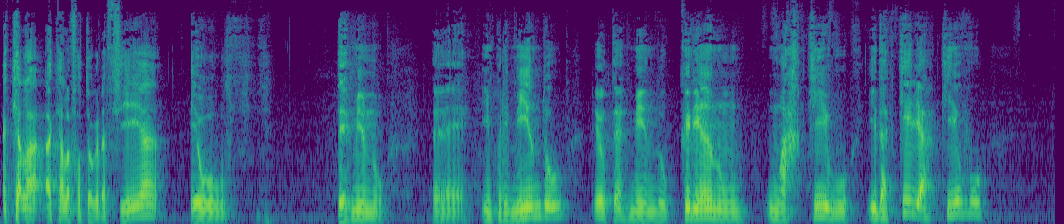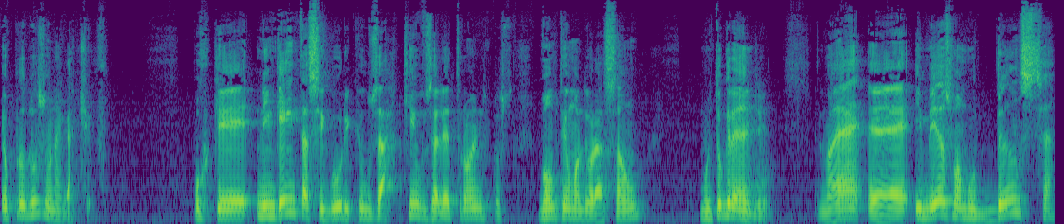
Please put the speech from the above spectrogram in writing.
aquela, aquela fotografia eu termino é, imprimindo, eu termino criando um, um arquivo e daquele arquivo eu produzo um negativo. Porque ninguém está seguro que os arquivos eletrônicos vão ter uma duração muito grande. Não é? é e mesmo a mudança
